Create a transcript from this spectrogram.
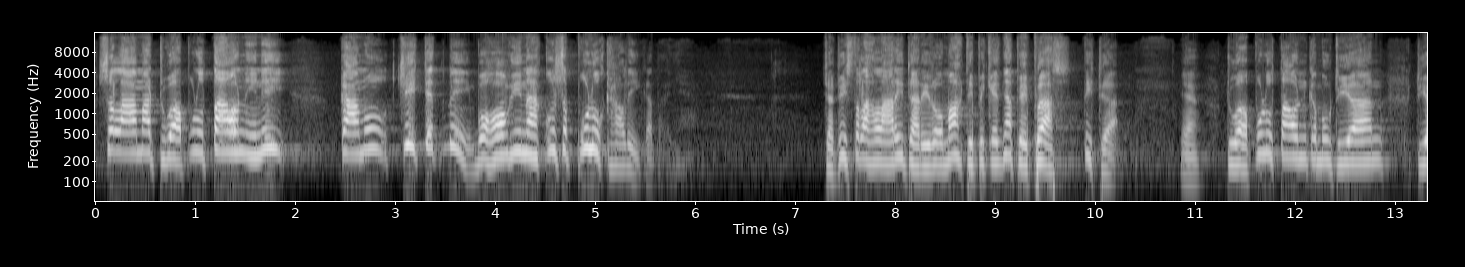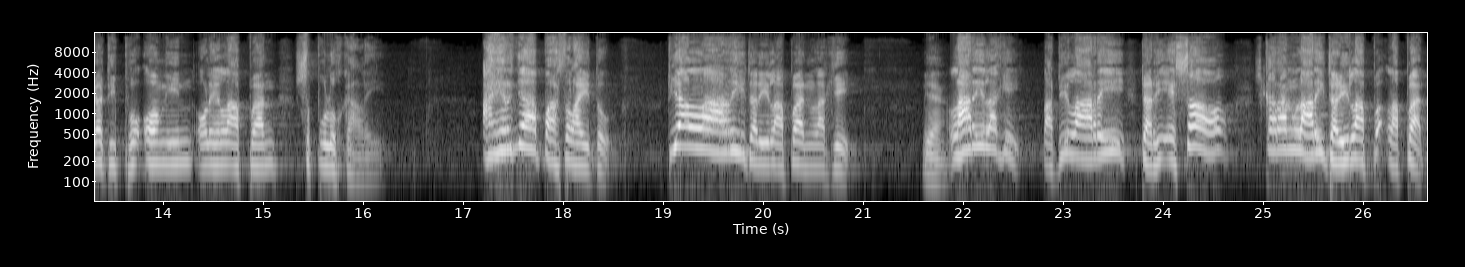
selama 20 tahun ini kamu cheated me, bohongin aku 10 kali katanya. Jadi setelah lari dari Roma dipikirnya bebas, tidak. Ya, 20 tahun kemudian dia dibohongin oleh Laban 10 kali. Akhirnya apa setelah itu? Dia lari dari Laban lagi. Ya, lari lagi. Tadi lari dari Esau, sekarang lari dari Laban.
